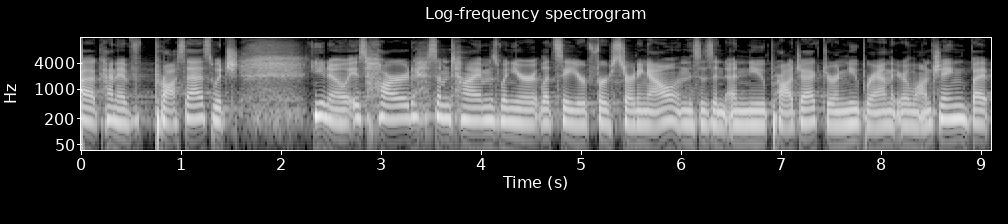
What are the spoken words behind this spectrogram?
uh, kind of process, which you know, is hard sometimes when you're, let's say, you're first starting out and this is an, a new project or a new brand that you're launching. But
